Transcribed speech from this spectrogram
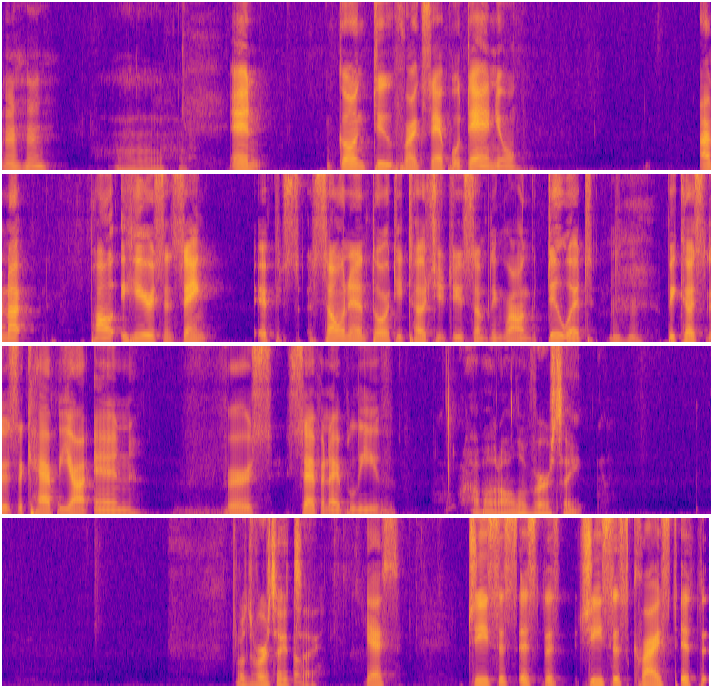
Mm-hmm. And going to, for example, Daniel, I'm not, Paul here isn't saying if someone in authority tells you to do something wrong, do it, mm-hmm. because there's a caveat in verse 7, I believe. How about all of verse 8? What's verse 8 say? Yes. Jesus is the Jesus Christ is the,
